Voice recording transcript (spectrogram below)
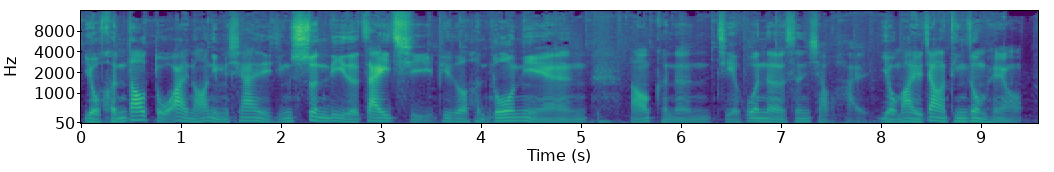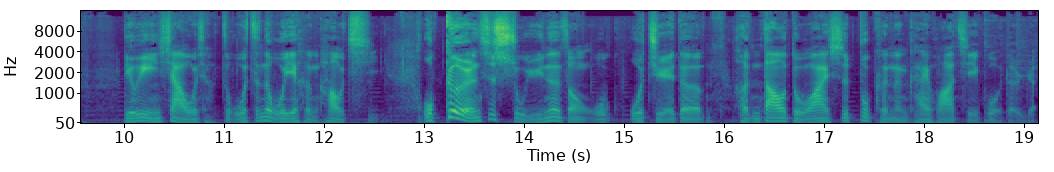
有横刀夺爱，然后你们现在已经顺利的在一起，譬如说很多年，然后可能结婚了、生小孩，有吗？有这样的听众朋友？留言一下。我想，我真的我也很好奇。我个人是属于那种我我觉得横刀夺爱是不可能开花结果的人。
